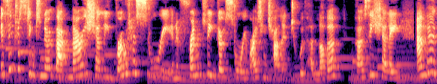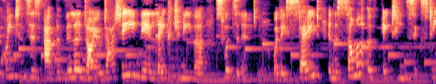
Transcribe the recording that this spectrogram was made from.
It's interesting to note that Mary Shelley wrote her story in a friendly ghost story writing challenge with her lover, Percy Shelley, and their acquaintances at the Villa Diodati near Lake Geneva, Switzerland, where they stayed in the summer of 1816.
